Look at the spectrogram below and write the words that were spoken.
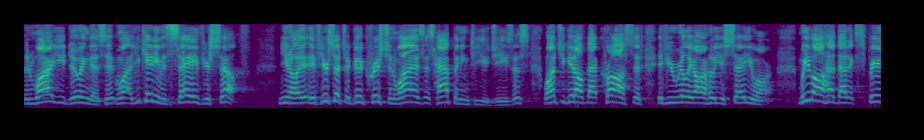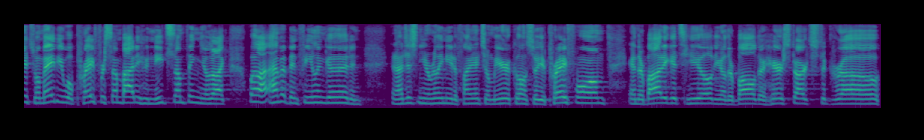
then why are you doing this? It, why, you can't even save yourself. You know, if you're such a good Christian, why is this happening to you, Jesus? Why don't you get off that cross if, if you really are who you say you are? We've all had that experience. Well, maybe we'll pray for somebody who needs something. You know, they're like, well, I haven't been feeling good and, and I just, you know, really need a financial miracle. And so you pray for them and their body gets healed. You know, they're bald, their hair starts to grow.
